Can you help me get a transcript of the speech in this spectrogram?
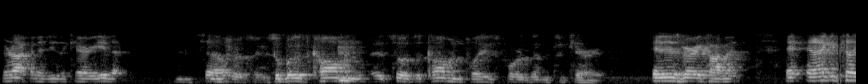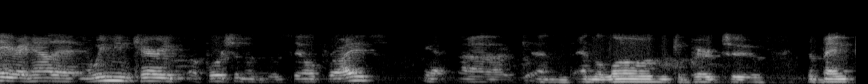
they're not going to do the carry either. So Interesting. So, but it's common. So it's a common place for them to carry it. is very common. And, and I can tell you right now that And we mean carry a portion of the sale price. Yeah. Uh, and and the loan compared to the bank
